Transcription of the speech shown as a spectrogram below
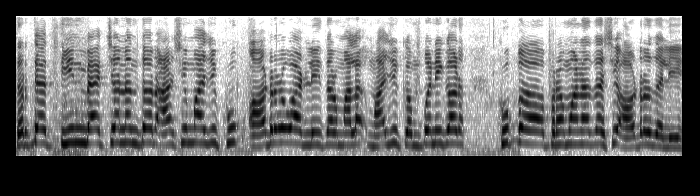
तर त्या तीन बॅगच्या नंतर अशी माझी खूप ऑर्डर वाढली तर मला माझी कंपनीकडं खूप प्रमाणात अशी ऑर्डर झाली.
